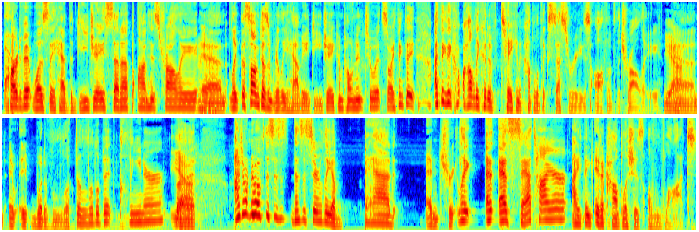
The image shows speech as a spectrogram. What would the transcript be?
part of it was they had the DJ set up on his trolley, Mm-hmm. and like the song doesn't really have a DJ component to it. So I think they, I think they probably could have taken a couple of accessories off of the trolley, Yeah. and it, it would have looked a little bit cleaner. Yeah. But I don't know if this is necessarily a bad entry. Like a- as satire, I think it accomplishes a lot.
